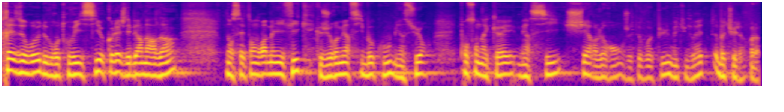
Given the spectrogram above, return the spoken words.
très heureux de vous retrouver ici au Collège des Bernardins, dans cet endroit magnifique que je remercie beaucoup, bien sûr, pour son accueil. Merci, cher Laurent. Je te vois plus, mais tu dois être. Ah bah, tu es là, voilà.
